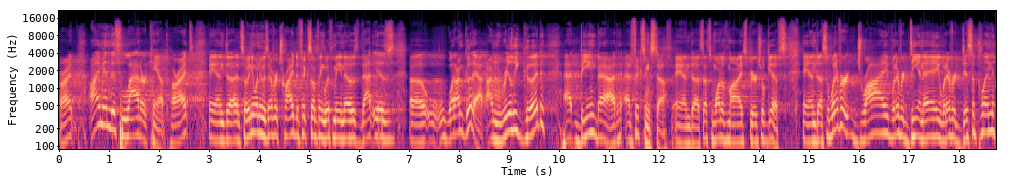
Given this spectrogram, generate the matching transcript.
All right? I'm in this latter camp, all right? And, uh, and so anyone who's ever tried to fix something with me knows that is uh, what I'm good at. I'm really good at being bad at fixing stuff. And uh, so that's one of my spiritual gifts. And uh, so, whatever drive, whatever DNA, whatever discipline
